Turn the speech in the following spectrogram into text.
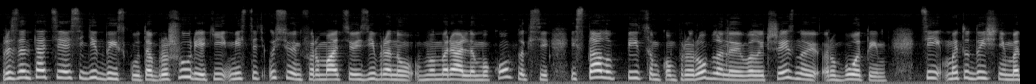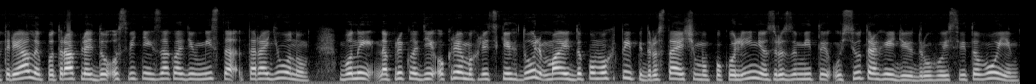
Презентація CD-диску та брошур, які містять усю інформацію, зібрану в меморіальному комплексі, і стало підсумком проробленої величезної роботи. Ці методичні матеріали потраплять до освітніх закладів міста та району. Вони на прикладі окремих людських доль мають допомогти підростаючому поколінню зрозуміти усю трагедію Другої світової.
